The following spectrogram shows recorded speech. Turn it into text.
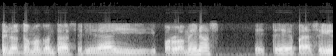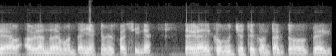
Te lo tomo con toda seriedad y, por lo menos este, para seguir hablando de montañas que me fascina. Te agradezco mucho este contacto, Craig.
